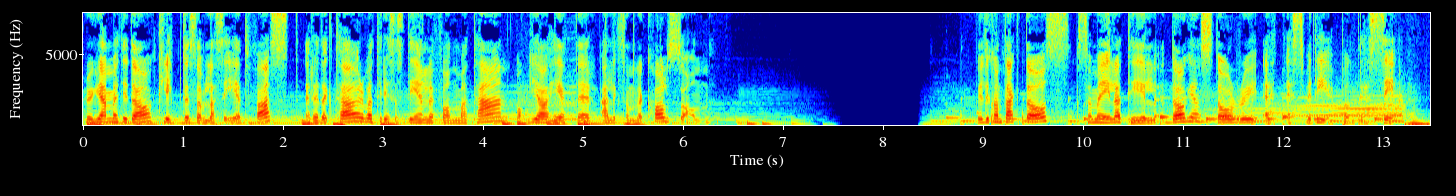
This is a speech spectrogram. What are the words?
Programmet idag klipptes av Lasse Edfast, redaktör var Teresa Stenle von Matern och jag heter Alexandra Karlsson. Vill du kontakta oss så mejla till dagensstory.svd.se.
